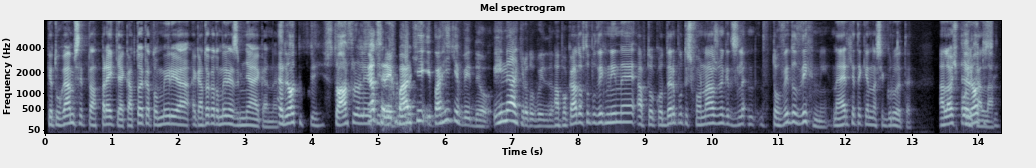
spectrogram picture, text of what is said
και του γάμισε τα πρέκια. 100 εκατομμύρια, 100 εκατομμύρια ζημιά έκανε. Ερώτηση. Στο άρθρο λέει. Κάτσε, ότι... υπάρχει, υπάρχει και βίντεο. Είναι άκυρο το βίντεο. Από κάτω αυτό που δείχνει είναι από το κοντέρ που τις φωνάζουν και τις... το βίντεο δείχνει να έρχεται και να συγκρούεται. Αλλά όχι πολύ Ερώτηση. καλά.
